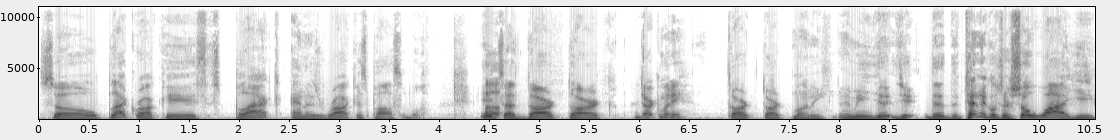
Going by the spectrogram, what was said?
So BlackRock is as black and as rock as possible. It's Uh, a dark, dark, Dark money. Dark, dark money. I mean, you, you, the the technicals are so wide. You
